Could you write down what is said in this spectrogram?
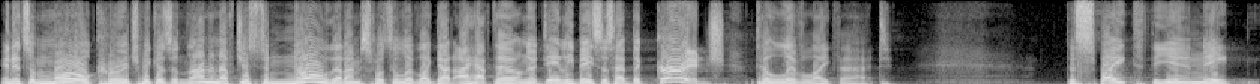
And it's a moral courage because it's not enough just to know that I'm supposed to live like that. I have to, on a daily basis, have the courage to live like that. Despite the innate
